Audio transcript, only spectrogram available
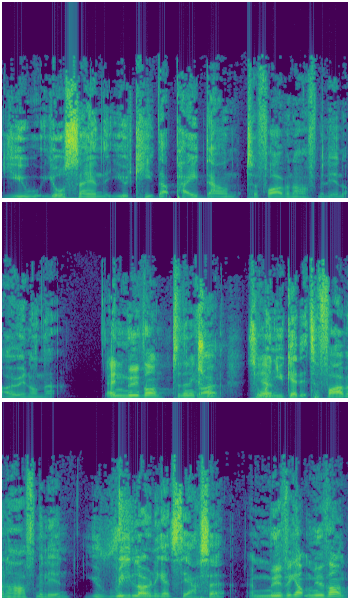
You you're saying that you'd keep that paid down to five and a half million owing on that, and move on to the next right? one. So Yeah. when you get it to five and a half million, you reloan against the asset, and moving up, move on.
